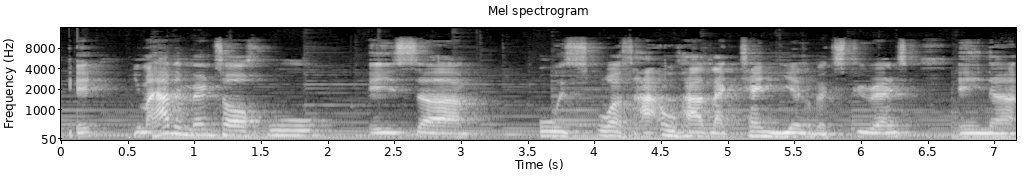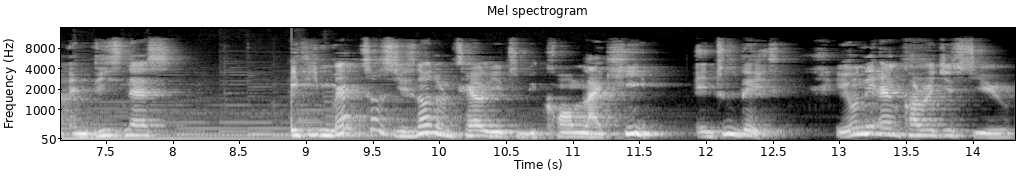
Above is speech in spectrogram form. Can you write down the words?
Okay, you might have a mentor who is uh, who is who has, who has like 10 years of experience in uh, in business. If he mentors you, he's not going to tell you to become like him in two days. He only encourages you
